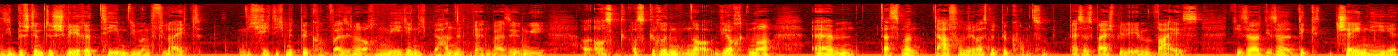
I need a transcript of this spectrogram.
sie bestimmte schwere Themen, die man vielleicht nicht richtig mitbekommt, weil sie dann auch in Medien nicht behandelt werden, weil sie irgendwie aus, aus Gründen, wie auch immer, ähm, dass man davon wieder was mitbekommt. Zum bestes Beispiel eben Weiß dieser, dieser Dick Cheney,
